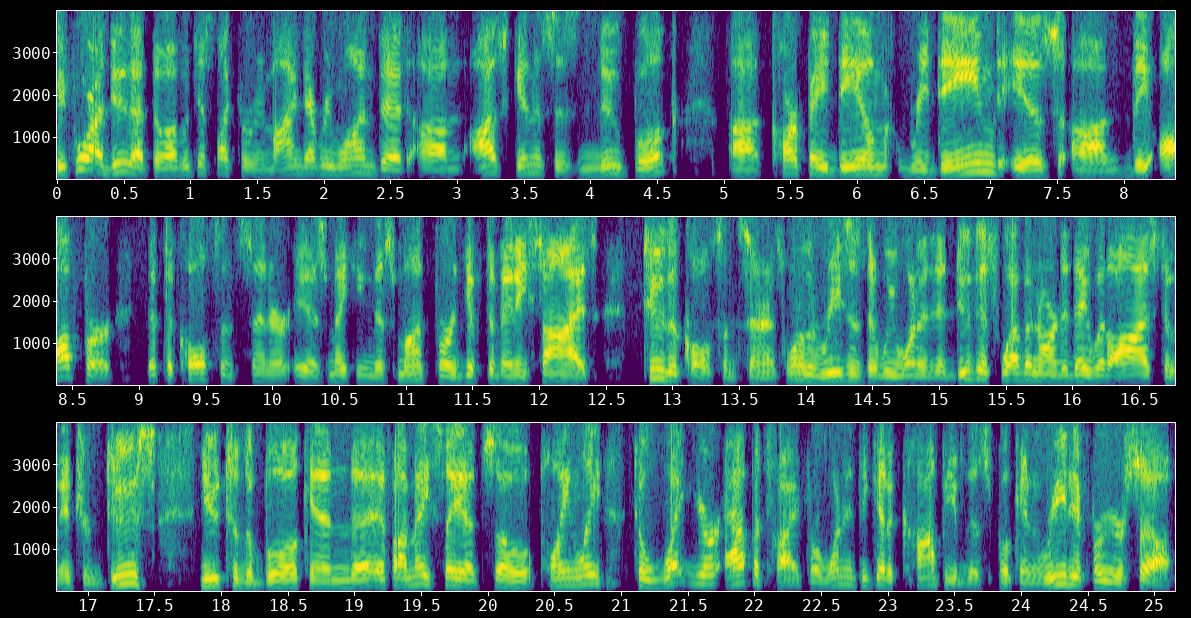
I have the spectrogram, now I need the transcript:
Before I do that, though, I would just like to remind everyone that um, Os Guinness's new book, uh, Carpe Diem Redeemed, is uh, the offer that the Colson Center is making this month for a gift of any size to the Colson Center. It's one of the reasons that we wanted to do this webinar today with Os to introduce you to the book and, uh, if I may say it so plainly, to whet your appetite for wanting to get a copy of this book and read it for yourself.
